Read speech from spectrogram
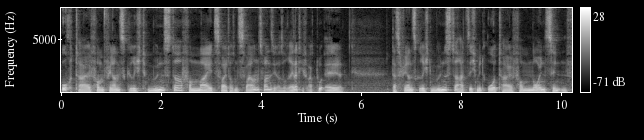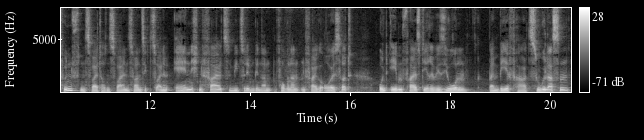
Urteil vom Finanzgericht Münster vom Mai 2022, also relativ aktuell. Das Finanzgericht Münster hat sich mit Urteil vom 19.05.2022 zu einem ähnlichen Fall wie zu dem genannten, vorgenannten Fall geäußert und ebenfalls die Revision beim BFH zugelassen.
